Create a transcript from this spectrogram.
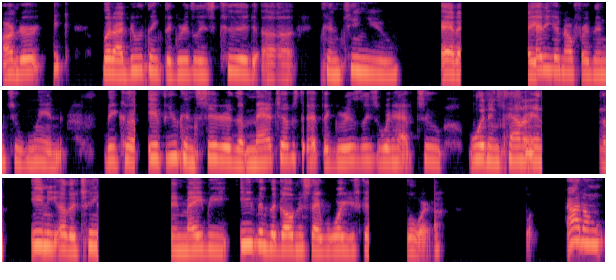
under, but I do think the Grizzlies could uh, continue at a ready enough for them to win. Because if you consider the matchups that the Grizzlies would have to would encounter in any other team and maybe even the Golden State Warriors could Florida. I don't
